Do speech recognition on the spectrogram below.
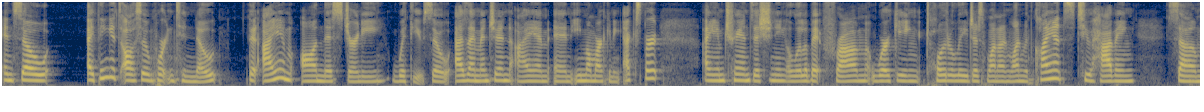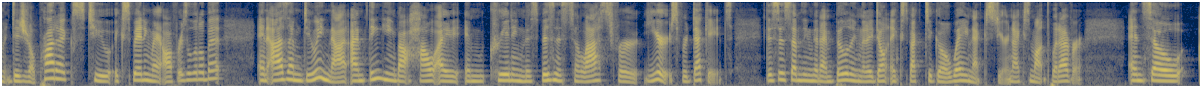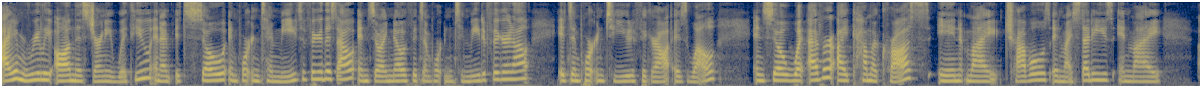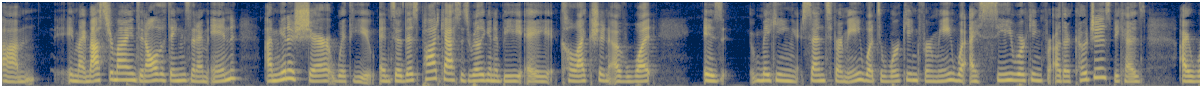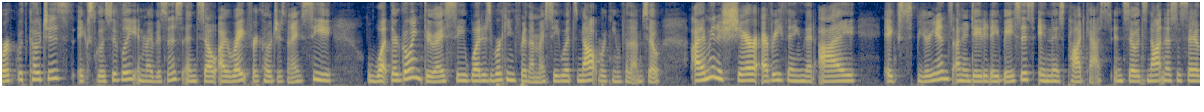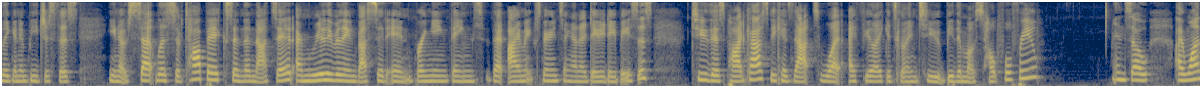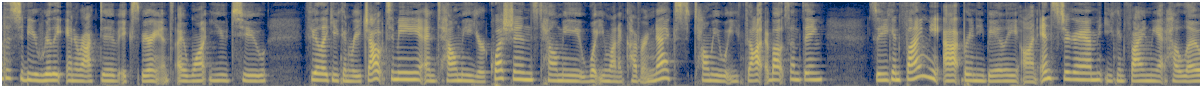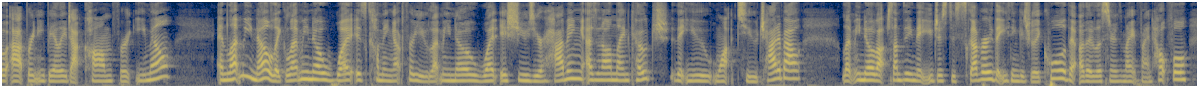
And so I think it's also important to note that I am on this journey with you. So, as I mentioned, I am an email marketing expert. I am transitioning a little bit from working totally just one on one with clients to having some digital products, to expanding my offers a little bit. And as I'm doing that, I'm thinking about how I am creating this business to last for years, for decades. This is something that I'm building that I don't expect to go away next year, next month, whatever. And so I am really on this journey with you, and I'm, it's so important to me to figure this out. And so I know if it's important to me to figure it out, it's important to you to figure out as well. And so, whatever I come across in my travels, in my studies, in my um, in my masterminds, and all the things that I'm in, I'm to share with you. And so, this podcast is really to be a collection of what is making sense for me, what's working for me, what I see working for other coaches, because I work with coaches exclusively in my business. And so I write for coaches and I see what they're going through. I see what is working for them. I see what's not working for them. So I'm going to share everything that I experience on a day-to-day basis in this podcast. And so it's not necessarily going to be just this, you know, set list of topics and then that's it. I'm really really invested in bringing things that I'm experiencing on a day-to-day basis to this podcast because that's what I feel like it's going to be the most helpful for you. And so I want this to be a really interactive experience. I want you to feel like you can reach out to me and tell me your questions, tell me what you want to cover next, tell me what you thought about something. So you can find me at Brittany Bailey on Instagram. You can find me at hello at brittanybailey.com for email and let me know. Like, let me know what is coming up for you. Let me know what issues you're having as an online coach that you want to chat about. Let me know about something that you just discovered that you think is really cool that other listeners might find helpful.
